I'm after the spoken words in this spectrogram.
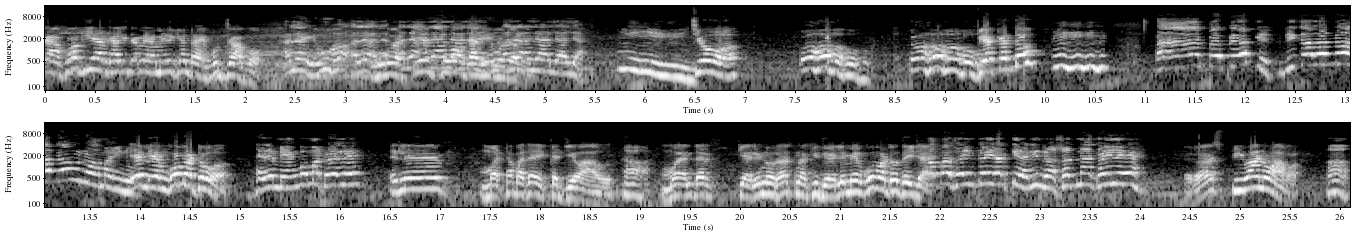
ચાખો કે યાર ખાલી તમે અમેરિકન ડ્રાયફ્રૂટ ચાખો. એટલે એવું હા અલ્યા હમ. ચો ઓહોહોહો. ઓહોહોહો. પેક કરી દઉં? આ પેલા કેસરી કલર નો હતો હું નામ એ મેંગો મઠો. એટલે મેંગો મઠો એટલે? એટલે મઠા બધા એક જ જેવા આવે. હા. મેં અંદર કેરીનો રસ નાખી દો એટલે મેંગો મઠો થઈ જાય. બાપા સાહેબ તો યાર કેરીનો રસ જ ના ખાઈ લે. રસ પીવાનો આવે. હા.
